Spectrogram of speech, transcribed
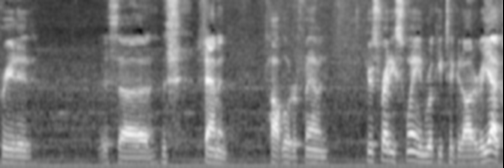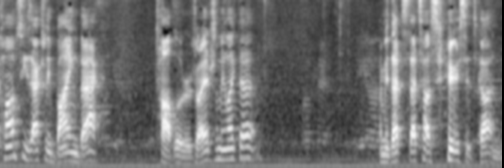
created this uh, this famine, top loader famine. Here's Freddie Swain, rookie ticket autograph. Yeah, COMC is actually buying back top loaders, right? Or something like that. I mean, that's that's how serious it's gotten.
